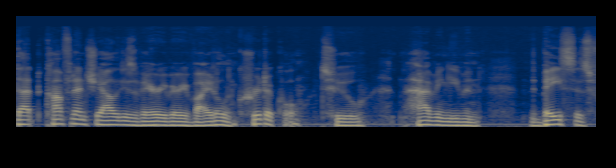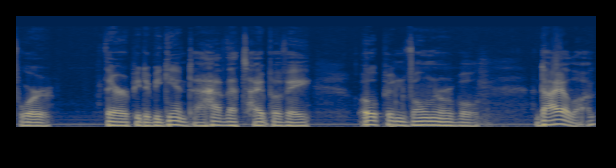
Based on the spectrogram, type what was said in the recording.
that confidentiality is very very vital and critical to having even the basis for therapy to begin to have that type of a open vulnerable dialogue.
